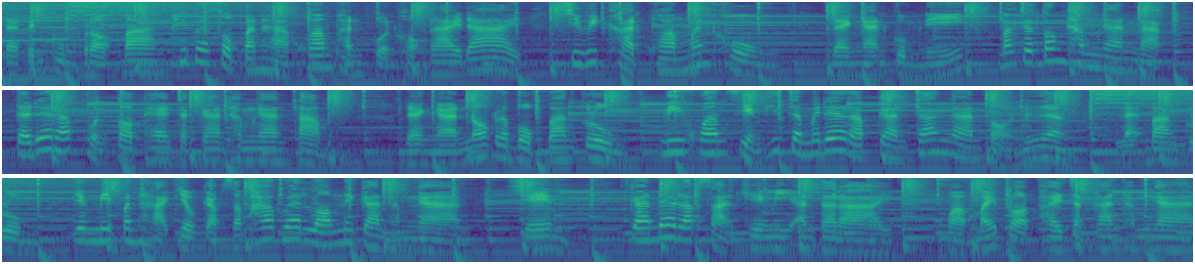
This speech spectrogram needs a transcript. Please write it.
แต่เป็นกลุ่มเปราะบางที่ประสบปัญหาความผันผวนของรายได้ ชีวิตขาดความมั่นคง แรงงานกลุ่มนี้มักจะต้องทำงานหนัก แต่ได้รับผลตอบแทนจากการทำงานต่ำ แรงงานนอกระบบบางกลุ่ม มีความเสี่ยงที่จะไม่ได้รับการจ้างงานต่อเนื่อง และบางกลุ่มยังมีปัญหาเกี่ยวกับสภาพแวดล้อมในการทำงาน เช่น การได้รับสารเคมีอันตราย ความไม่ปลอดภัยจากการทำงาน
